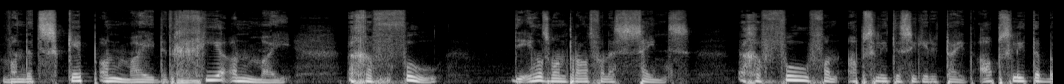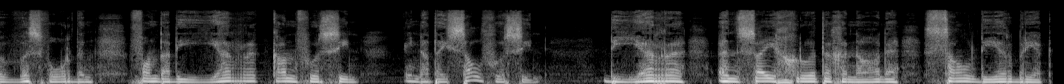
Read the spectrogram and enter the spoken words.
want dit skep aan my, dit gee aan my 'n gevoel. Die Engelsman praat van 'n sense 'n gevoel van absolute sekuriteit, absolute bewuswording van dat die Here kan voorsien en dat hy sal voorsien. Die Here in sy groote genade sal deurbreek.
